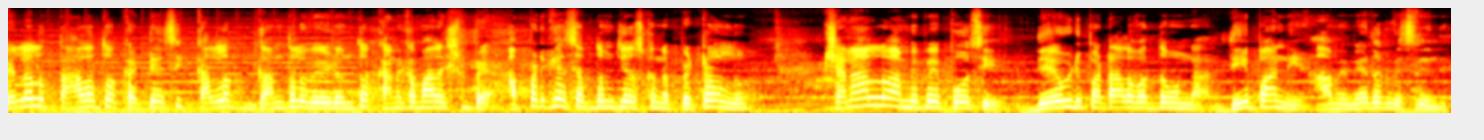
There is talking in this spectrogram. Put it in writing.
పిల్లలు తాళతో కట్టేసి కళ్ళకు గంతలు వేయడంతో కనకమహాలక్ష్మిపై అప్పటికే శబ్దం చేసుకున్న పెట్రోల్ను క్షణాల్లో ఆమెపై పోసి దేవుడి పటాల వద్ద ఉన్న దీపాన్ని ఆమె మీదకు విసిరింది.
